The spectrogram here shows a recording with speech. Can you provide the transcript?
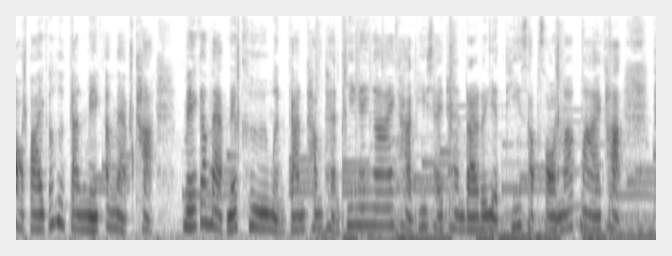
ต่อไปก็คือการ make a map ค่ะ make a map เนี่ยคือเหมือนการทำแผนที่ง่าย ๆ ค่ะ ที่ใช้แทนรายละเอียดที่ซับซ้อนมากมายค่ะ แผ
